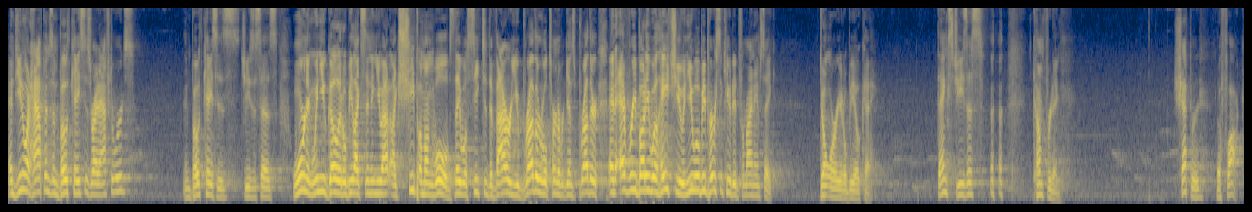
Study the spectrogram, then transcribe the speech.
And do you know what happens in both cases right afterwards? In both cases, Jesus says, Warning, when you go, it'll be like sending you out like sheep among wolves. They will seek to devour you. Brother will turn up against brother, and everybody will hate you, and you will be persecuted for my name's sake. Don't worry, it'll be okay. Thanks, Jesus. Comforting. Shepherd the flock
